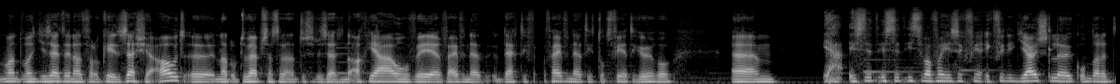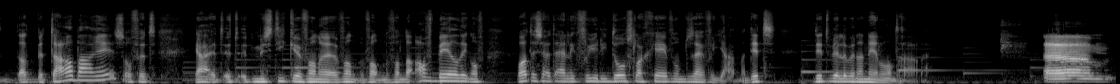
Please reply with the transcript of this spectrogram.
want, want je zegt inderdaad van, oké, okay, zes jaar oud. Uh, op de website staat tussen de zes en de acht jaar ongeveer 35, 30, 35 tot 40 euro. Um, ja, is dit, is dit iets waarvan je zegt van, ja, ik vind het juist leuk omdat het dat betaalbaar is? Of het, ja, het, het, het mystieke van, uh, van, van, van de afbeelding? Of wat is uiteindelijk voor jullie doorslaggevend om te zeggen van, ja, maar dit, dit willen we naar Nederland halen? Um,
